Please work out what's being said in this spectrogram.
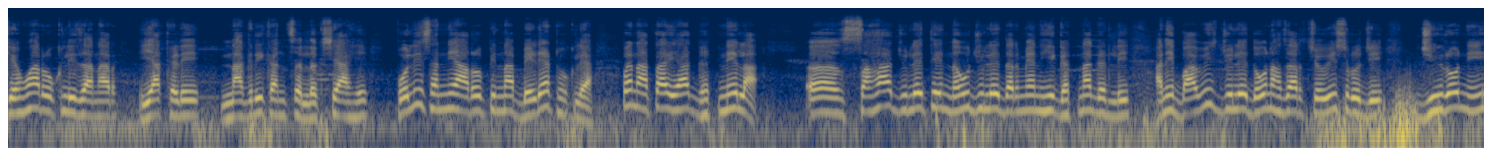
केव्हा रोखली जाणार याकडे नागरिकांचं लक्ष आहे. पोलिसांनी आरोपींना बेड्या ठोकल्या. पण आता ह्या घटनेला सहा जुलै ते नऊ जुलै दरम्यान ही घटना घडली आणि बावीस जुलै दोन हजार चोवीस रोजी झिरोनी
